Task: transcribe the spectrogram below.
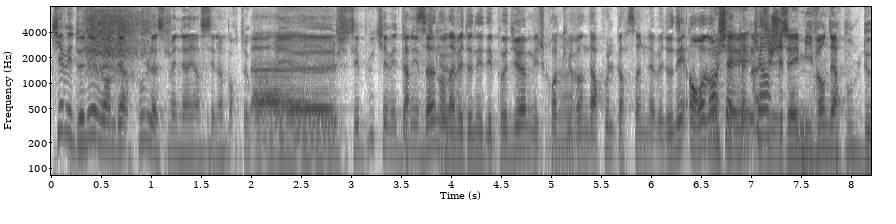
Qui avait donné Van Der Poel la semaine dernière? C'est n'importe quoi. Bah, mais euh, je sais plus qui avait donné. Personne, parce on que- avait donné des podiums, mais je crois que. Van Der Poel, personne ne l'avait donné. En Moi, revanche, il y a j'avais- quelqu'un. J'avais mis Van Der Poel 2.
